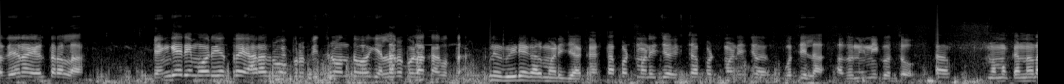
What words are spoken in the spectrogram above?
ಅದೇನೋ ಹೇಳ್ತಾರಲ್ಲ, ಕೆಂಗೇರಿ ಮೋರಿ ಹತ್ರ ಯಾರಾದ್ರೂ ಒಬ್ರು ಬಿದ್ರು ಅಂತ ಹೋಗಿ ಎಲ್ಲರೂ ಬೀಳಕ್ಕಾಗುತ್ತಾ? ನೀವು ವಿಡಿಯೋಗಳು ಮಾಡಿದ್ಯಾ? ಕಷ್ಟಪಟ್ಟು ಮಾಡಿದ್ಯೋ, ಇಷ್ಟಪಟ್ಟು ಮಾಡಿದ್ಯೋ ಗೊತ್ತಿಲ್ಲ, ಅದು ನಿನಗೆ ಗೊತ್ತು. ನಮ್ಮ ಕನ್ನಡ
